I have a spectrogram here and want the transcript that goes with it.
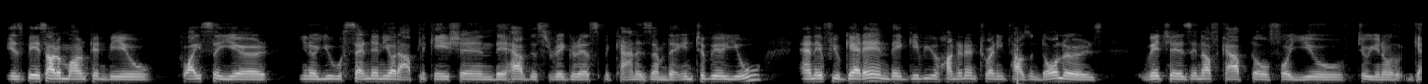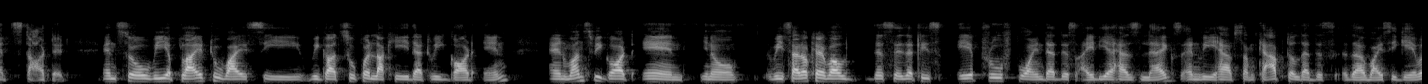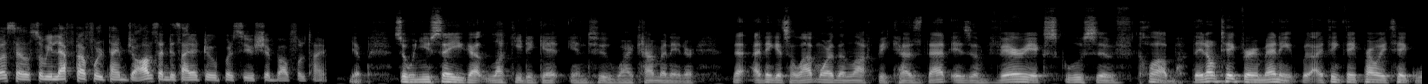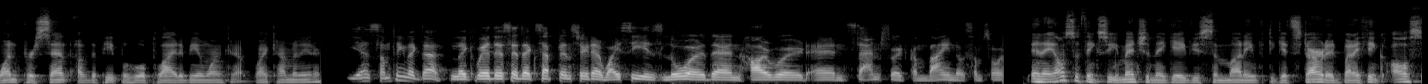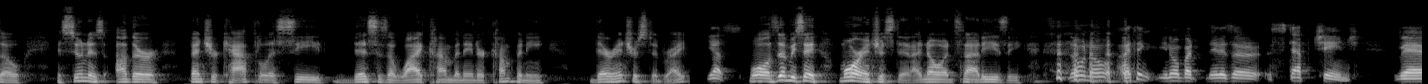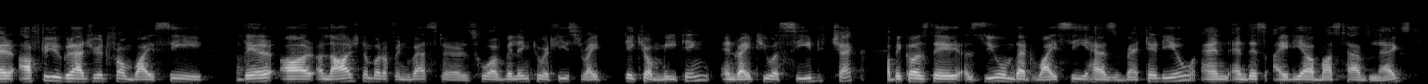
is based out of Mountain View twice a year. You know, you send in your application, they have this rigorous mechanism, they interview you, and if you get in, they give you $120,000, which is enough capital for you to, you know, get started. And so we applied to YC. We got super lucky that we got in. And once we got in, you know, we said, okay, well, this is at least a proof point that this idea has legs, and we have some capital that this the YC gave us. So, so we left our full time jobs and decided to pursue ShipBob full time. Yep. So when you say you got lucky to get into Y Combinator, that I think it's a lot more than luck because that is a very exclusive club. They don't take very many, but I think they probably take one percent of the people who apply to be in Y Y Combinator. Yeah, something like that. Like where they say the acceptance rate at YC is lower than Harvard and Stanford combined or some sort. And I also think so. You mentioned they gave you some money to get started, but I think also as soon as other venture capitalists see this is a Y Combinator company, they're interested, right? Yes. Well, let me say more interested. I know it's not easy. No, no. I think, you know, but there is a step change where after you graduate from YC, there are a large number of investors who are willing to at least write take your meeting and write you a seed check because they assume that YC has vetted you and and this idea must have legs.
